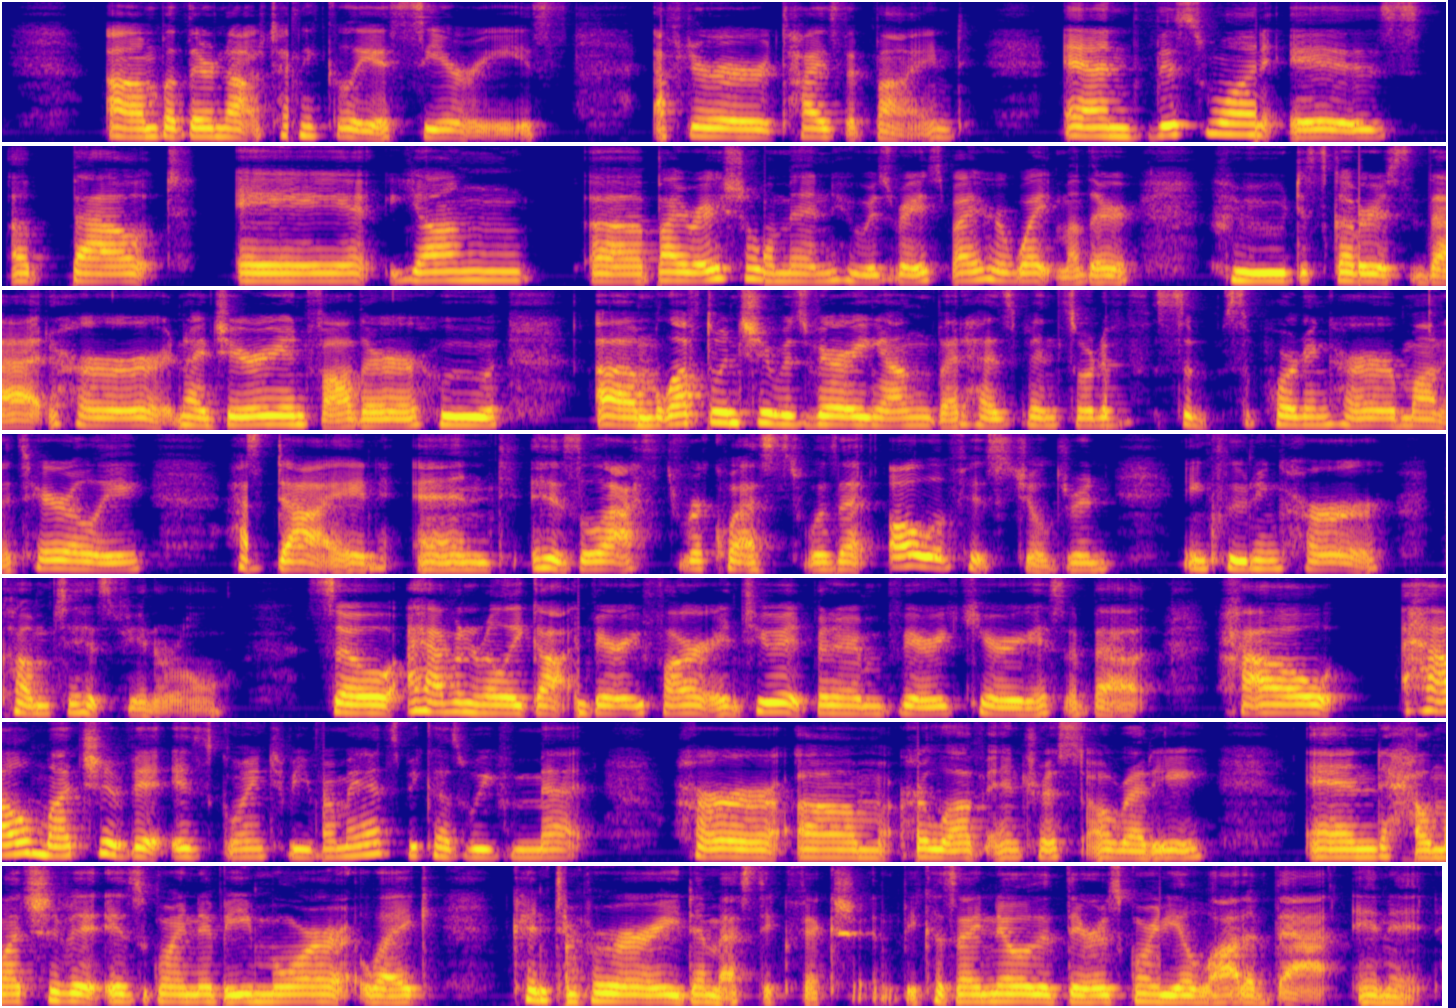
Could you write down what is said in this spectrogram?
um, but they're not technically a series after Ties That Bind. And this one is about a young uh, biracial woman who was raised by her white mother who discovers that her Nigerian father, who um, left when she was very young but has been sort of su- supporting her monetarily, has died. And his last request was that all of his children, including her, come to his funeral. So I haven't really gotten very far into it, but I'm very curious about how how much of it is going to be romance because we've met her um her love interest already and how much of it is going to be more like contemporary domestic fiction because I know that there is going to be a lot of that in it.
